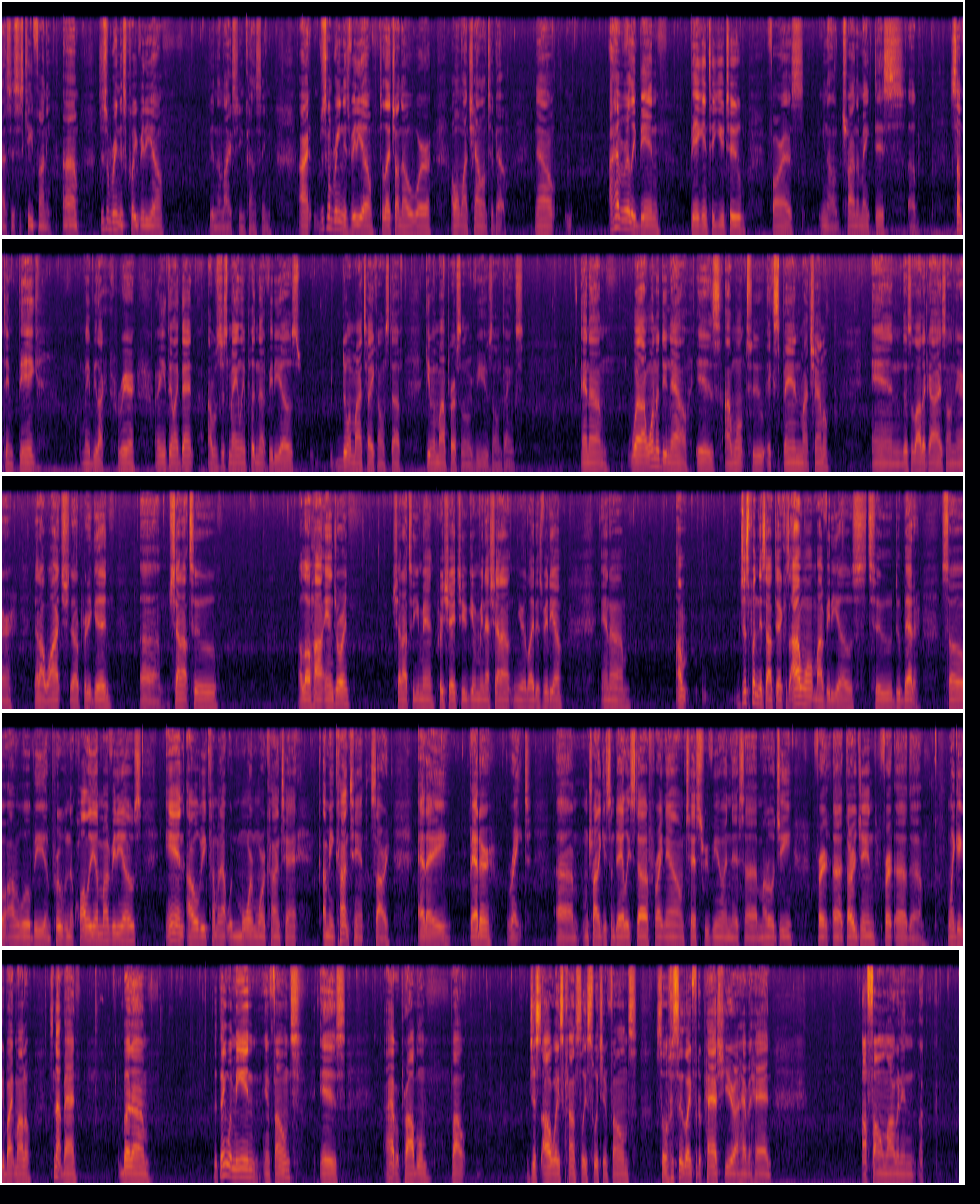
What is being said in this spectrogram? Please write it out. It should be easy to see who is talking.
Speaker 1: Guys, this is Kea Funny. Um, just gonna bring this quick video, getting the light so you can kind of see me. All right, I'm just gonna bring this video to let y'all know where I want my channel to go. Now, I haven't really been big into YouTube, far as you know, trying to make this uh, something big, maybe like a career or anything like that. I was just mainly putting up videos, doing my take on stuff, giving my personal reviews on things. And um, what I want to do now is I want to expand my channel. And there's a lot of guys on there that I watch that are pretty good. Uh, shout out to Aloha Android. Shout out to you, man. Appreciate you giving me that shout out in your latest video. And um, I'm just putting this out there because I want my videos to do better. So I will be improving the quality of my videos and I will be coming out with more and more content, I mean content, sorry, at a better rate. Um, I'm trying to get some daily stuff right now. I'm test reviewing this uh, Moto G for uh, third gen for uh, the one gigabyte model. It's not bad, but um, the thing with me and, and phones is I have a problem about just always constantly switching phones. So it seems like for the past year, I haven't had a phone longer than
